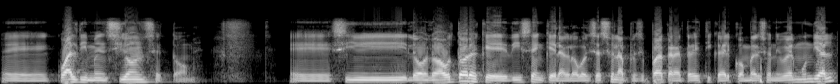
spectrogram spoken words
eh, cuál dimensión se tome. Eh, si los, autores que dicen que la globalización es la principal característica del comercio a nivel mundial,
